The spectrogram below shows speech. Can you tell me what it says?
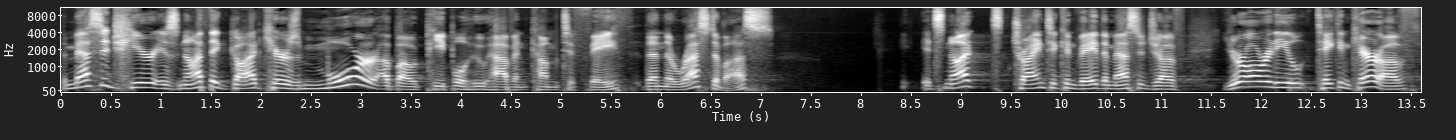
The message here is not that God cares more about people who haven't come to faith than the rest of us. It's not trying to convey the message of, you're already taken care of,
